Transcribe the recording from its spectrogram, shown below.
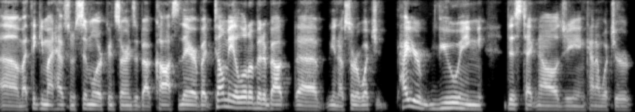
Um, I think you might have some similar concerns about costs there, but tell me a little bit about, uh, you know, sort of what you, how you're viewing this technology and kind of what your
